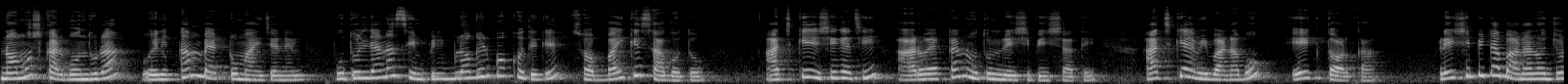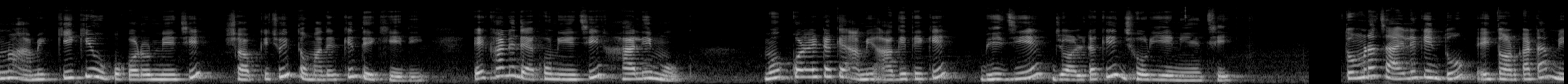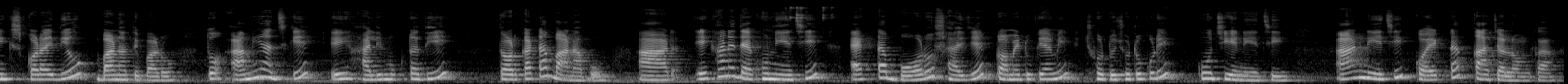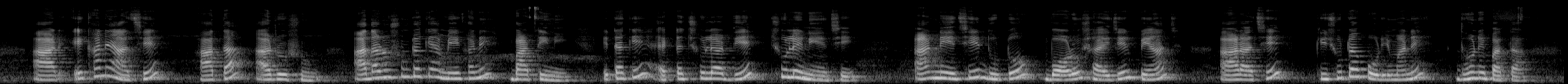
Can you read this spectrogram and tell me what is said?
নমস্কার বন্ধুরা, welcome back to my channel. Putul Jana simple ব্লগের পক্ষ থেকে সবাইকে স্বাগত। আজকে এসে গেছি আরও একটা নতুন রেসিপির সাথে। আজকে আমি বানাবো এগ তরকা রেসিপিটা বানানোর জন্য আমি কি কি উপকরণ নিয়েছি সব কিছুই তোমাদেরকে দেখিয়ে দিই। এখানে দেখো নিয়েছি হালি মুগ। মুগ কড়াইটাকে আমি আগে থেকে ভিজিয়ে জলটাকে ঝরিয়ে নিয়েছি। তোমরা চাইলে কিন্তু এই তরকাটা মিক্স করাই দিয়েও বানাতে পারো। তো আমি আজকে এই হালি মুখটা দিয়ে তরকাটা বানাবো। আর এখানে দেখো নিয়েছি একটা বড় সাইজের টমেটোকে আমি ছোট ছোট করে কুচিয়ে নিয়েছি। আর নিয়েছি কয়েকটা কাঁচা লঙ্কা। আর এখানে আছে আদা আর রসুন। আদা রসুনটাকে আমি এখানে বাটিনি। এটাকে একটা ছুলার দিয়ে ছুলে নিয়েছি। আর নিয়েছি দুটো বড় সাইজের পেঁয়াজ আর আছে কিছুটা পরিমাণে ধনে পাতা।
